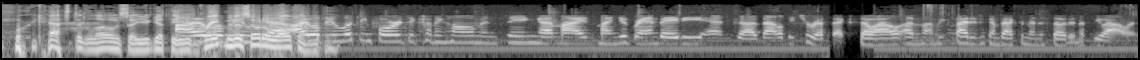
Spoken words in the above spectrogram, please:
forecasted low, so you get the I great Minnesota be, yeah, welcome. I will be looking forward to coming home and seeing uh, my my new grandbaby, and uh, that'll be terrific. So I'll, I'm, I'm excited to come back to Minnesota in a few hours.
